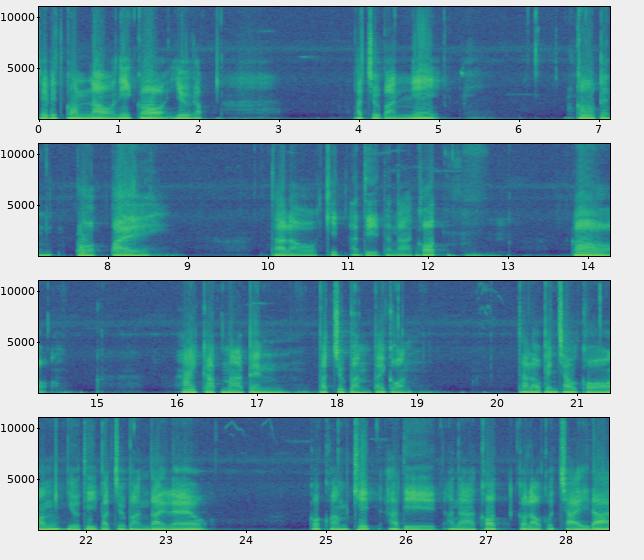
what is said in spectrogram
ชีวิตก่อนเรานี่ก็อยู่กับปัจจุบันนี้ ก็เป็นปลอดไป ถ้าเราคิดอดีตอนาคต ก็ ให้กลับมาเป็นปัจจุบันไปก่อน ถ้าเราเป็นเจ้าของอยู่ที่ปัจจุบันได้แล้ว ก็ความคิดอดีต อนาคตก็เราก็ใช้ได้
